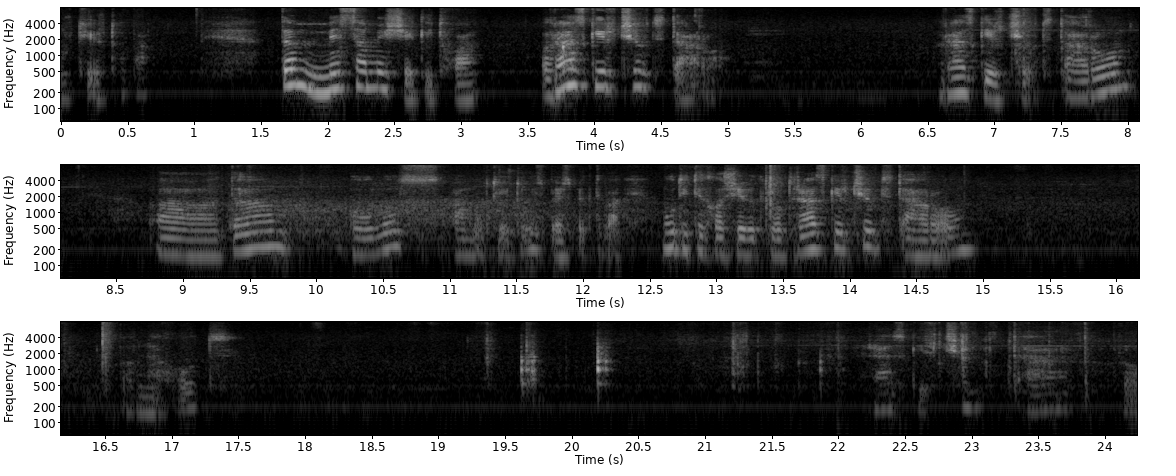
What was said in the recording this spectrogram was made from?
ურთიერთობა. და მესამე შეკითხვა, რას გირჩევთ ტარო? რას გირჩევთ ტარო? აა და ბოლოს ამ ურთიერთობის პერსპექტივა. მოდით ახლა შევეკროთ, რას გირჩევთ ტარო? ნახოთ. რას გირჩევთ ტარო?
